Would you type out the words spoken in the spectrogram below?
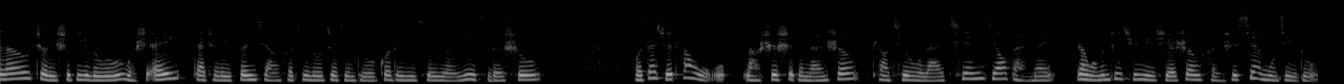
Hello，这里是壁炉，我是 A，在这里分享和记录最近读过的一些有意思的书。我在学跳舞，老师是个男生，跳起舞来千娇百媚，让我们这群女学生很是羡慕嫉妒。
